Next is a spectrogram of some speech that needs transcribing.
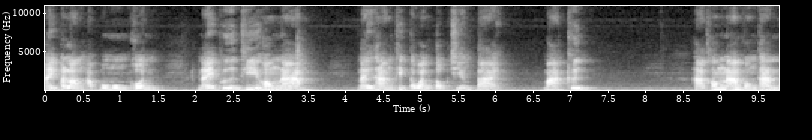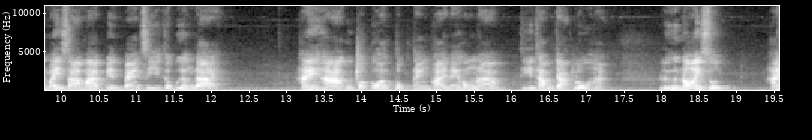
ให้พลังอัปมงคล ในพื้นที่ห้องน้ำในทางทิศตะวันตกเฉียงใต้มากขึ้น หากห้องน้ำของท่านไม่สามารถเปลี่ยนแปลงสีกระเบื้องได้ ให้หาอุปกรณ์ตกแต่งภายในห้องน้ำที่ทำจากโลหะ หรือน้อยสุดให้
